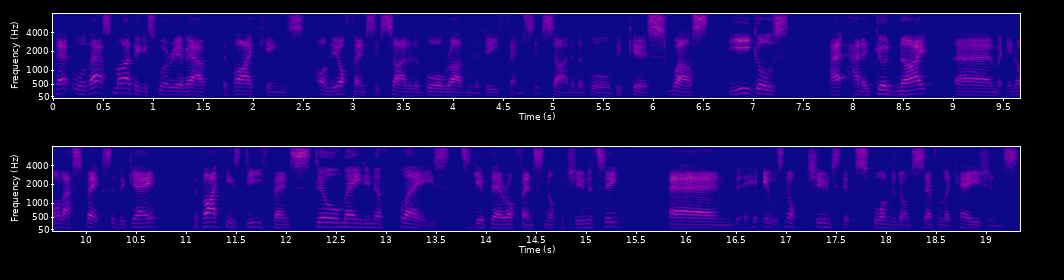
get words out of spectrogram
That well, that's my biggest worry about the Vikings on the offensive side of the ball rather than the defensive side of the ball. Because whilst the Eagles had a good night um, in all aspects of the game, the Vikings defense still made enough plays to give their offense an opportunity. And it was an opportunity that was squandered on several occasions.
